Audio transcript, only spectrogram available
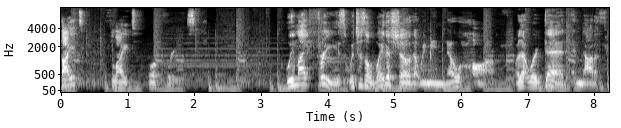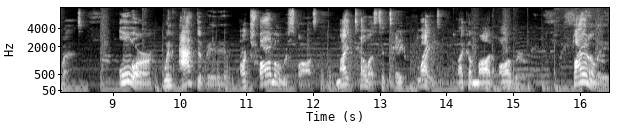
fight, flight, or freeze. We might freeze, which is a way to show that we mean no harm or that we're dead and not a threat. Or, when activated, our trauma response might tell us to take flight, like Ahmaud Arbery. Finally,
